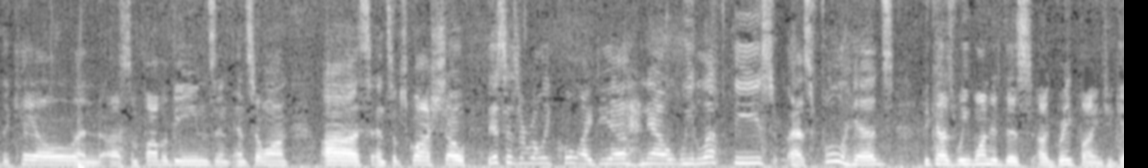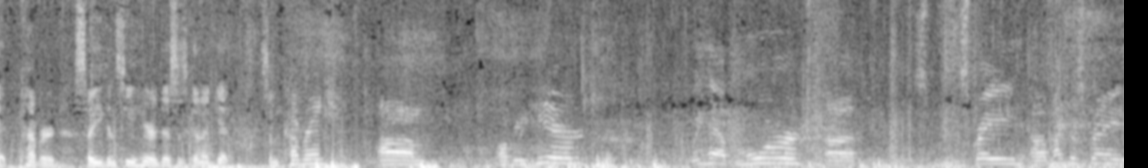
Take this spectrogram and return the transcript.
the kale and uh, some fava beans and, and so on, uh, and some squash. So this is a really cool idea. Now we left these as full heads because we wanted this uh, grapevine to get covered. So you can see here, this is gonna get some coverage. Um, over here, we have more uh, spray, uh, micro sprays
